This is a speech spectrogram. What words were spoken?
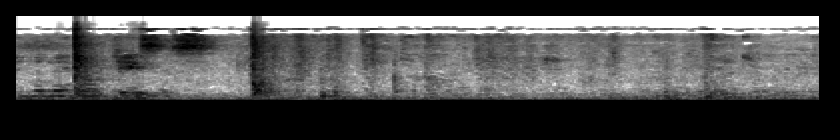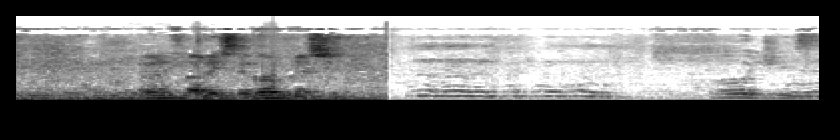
In the name of Jesus. Go and flourish. Say, God bless you. Oh, Jesus.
